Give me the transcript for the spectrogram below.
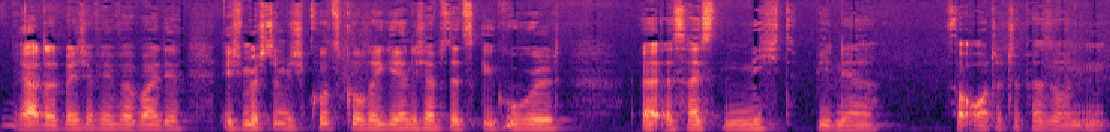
Ja, da bin ich auf jeden Fall bei dir. Ich möchte mich kurz korrigieren, ich habe es jetzt gegoogelt. Äh, es heißt nicht binär verortete Personen.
